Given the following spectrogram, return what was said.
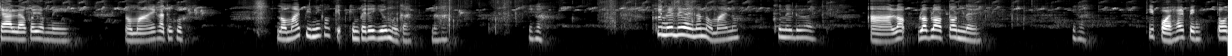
ชาติแล้วก็ยังมีหน่อไม้ค่ะทุกคน หน่อไม้ปีนี้ก็เก็บกินไปได้เยอะเหมือนกันนะคะ นี่ค่ะ ขึ้นเรื่อยๆนะหน่อไม้เนาะ ขึ้นเรื่อยๆ อ่ารอบรอบรอบต้นเลย นี่ค่ะ ที่ปล่อยให้เป็นต้น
